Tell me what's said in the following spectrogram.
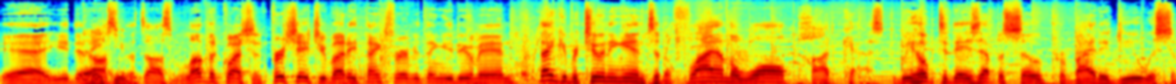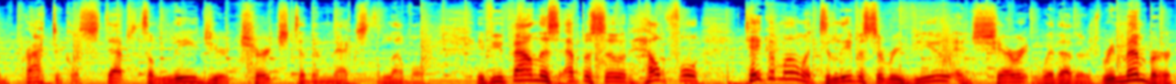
Yeah, you did Thank awesome. You. That's awesome. Love the question. Appreciate you, buddy. Thanks for everything you do, man. Thank you for tuning in to the Fly on the Wall podcast. We hope today's episode provided you with some practical steps to lead your church to the next level. If you found this episode helpful, take a moment to leave us a review and share it with others. Remember,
